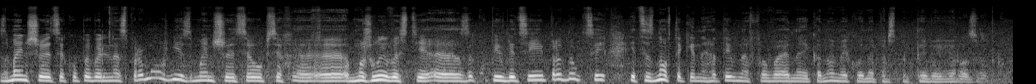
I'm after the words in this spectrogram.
зменшується купівельна спроможність, зменшується обсяг можливості закупівлі цієї продукції, і це знов таки негативно впливає на економіку на перспективи її розвитку.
